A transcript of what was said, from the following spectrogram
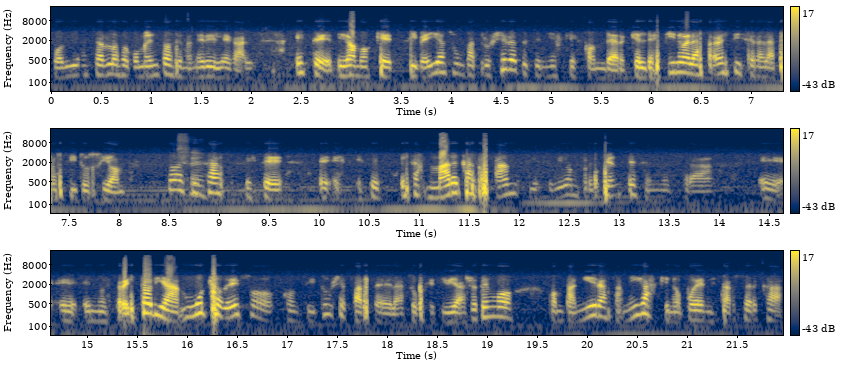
podía hacer los documentos de manera ilegal. Este, digamos que si veías un patrullero te tenías que esconder, que el destino de las travestis era la prostitución. Todas esas, este, e, este, esas marcas están y estuvieron presentes en nuestra eh, eh, en nuestra historia. Mucho de eso constituye parte de la subjetividad. Yo tengo compañeras, amigas que no pueden estar cerca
